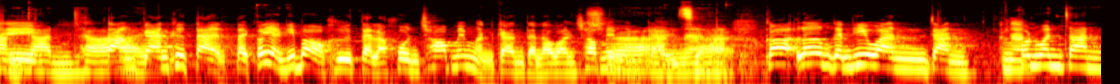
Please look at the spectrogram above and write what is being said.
ต่างกันใช่ต่างกันคือแต่แต่ก็อย่างที่บอกคือแต่ละคนชอบไม่เหมือนกัน แต่ละวันชอบไม่เหมือนกันใช่นะคะใช่ ก็เริ่มกันที่วันจันทร์นะคนวันจันทร์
